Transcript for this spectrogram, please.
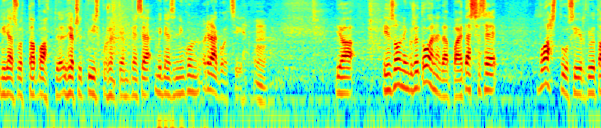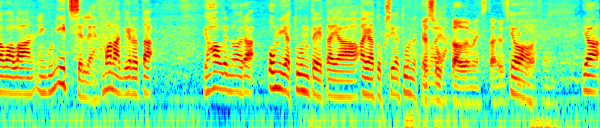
mitä sulle tapahtuu, ja 95 prosenttia, miten sä, miten sä niin kuin reagoit siihen. Mm. Ja, ja se on niin kuin se toinen tapa. Ja tässä se vastuu siirtyy tavallaan niin kuin itselle, managerata ja hallinnoida omia tunteita ja ajatuksia ja tunnetiloja. Ja suhtautumista just Joo. Niin ja,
